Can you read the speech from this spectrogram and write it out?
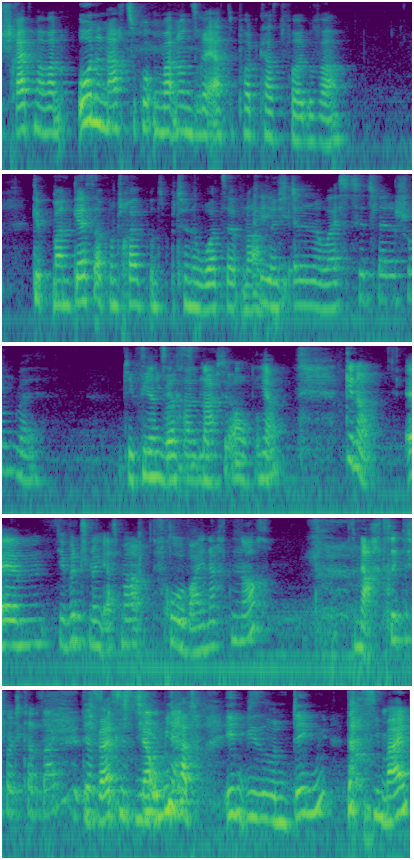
schreibt mal wann, ohne nachzugucken, wann unsere erste Podcast-Folge war. Gibt mal ein Guess ab und schreibt uns bitte eine Okay, WhatsApp-Nachricht. die Elena weiß es jetzt leider schon, weil die sie hat ja gerade ich, nachgeguckt. auch. Ja, genau. Ähm, wir wünschen euch erstmal frohe Weihnachten noch. Nachträglich wollte ich gerade sagen. Ich Das weiß nicht, Naomi nicht. hat irgendwie so ein Ding, dass sie meint,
